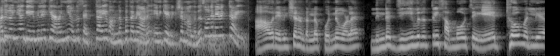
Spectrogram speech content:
അത് കഴിഞ്ഞ് ഞാൻ ഗെയിമിലേക്ക് ഇറങ്ങി ഒന്ന് സെറ്റായി വന്നപ്പോൾ തന്നെയാണ് എനിക്ക് എവിക്ഷൻ വന്നത്. സോ ഞാൻ എവിക്റ്റ് ആയി. ആ ഒരു എവിക്ഷൻ ഉണ്ടല്ലോ പൊന്നുമോളെ നിന്റെ ജീവിതത്തിൽ സംഭവിച്ച ഏറ്റവും വലിയ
